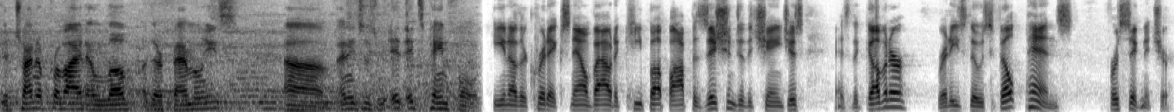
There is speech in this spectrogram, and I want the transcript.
they're trying to provide and love their families. Um, and it's just, it, it's painful. He and other critics now vow to keep up opposition to the changes as the governor readies those felt pens for signature.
